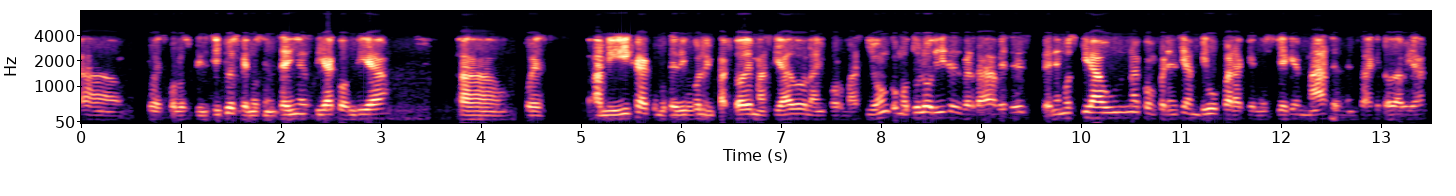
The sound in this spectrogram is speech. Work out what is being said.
ah, pues por los principios que nos enseñas día con día, Ah, pues a mi hija, como te digo, le impactó demasiado la información, como tú lo dices, ¿verdad? A veces tenemos que ir a una conferencia en vivo para que nos llegue más el mensaje todavía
